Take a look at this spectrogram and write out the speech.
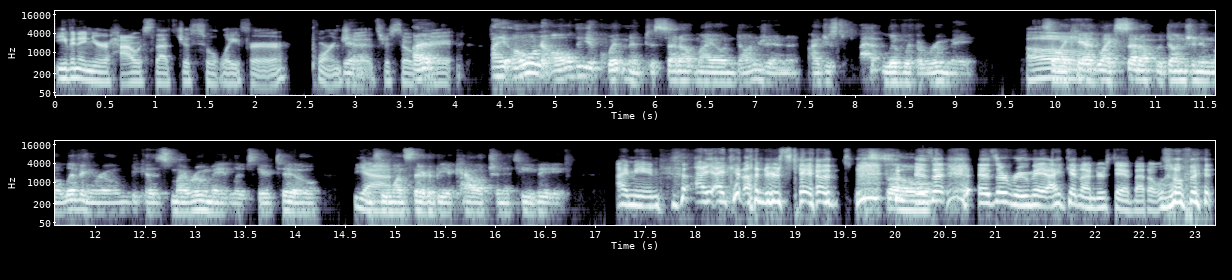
even in your house, that's just solely for porn shit. It's just so great. I own all the equipment to set up my own dungeon. I just live with a roommate. Oh, So I can't oh. like set up a dungeon in the living room because my roommate lives here too. Yeah. And she wants there to be a couch and a TV. I mean, I, I can understand. So- as a as a roommate, I can understand that a little bit.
